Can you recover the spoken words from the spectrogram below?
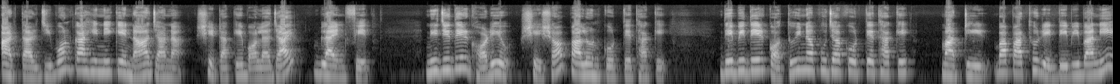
আর তার জীবন কাহিনীকে না জানা, সেটাকে বলা যায় ব্লাইন্ড ফেথ। নিজেদের ঘরেও সেসব পালন করতে থাকে। দেবীদের কতই না পূজা করতে থাকে। মাটির বা পাথরের দেবী বানিয়ে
